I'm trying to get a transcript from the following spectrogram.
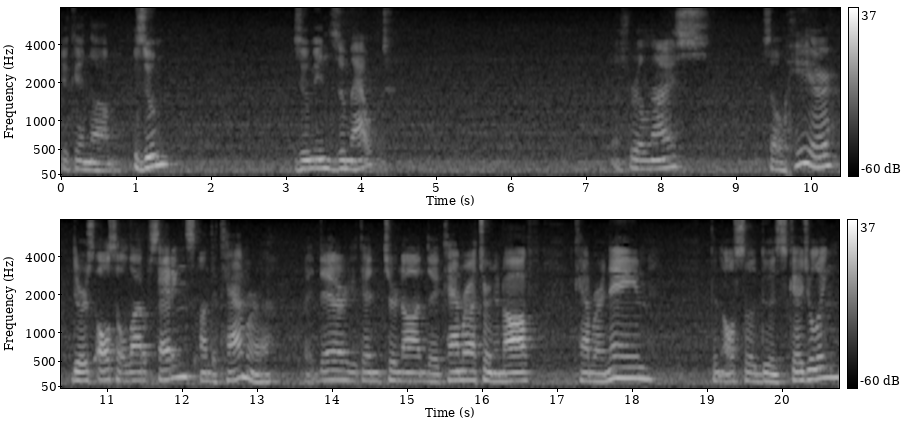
You can um, zoom. Zoom in zoom out. That's real nice so here, there's also a lot of settings on the camera. Right there, you can turn on the camera, turn it off, camera name. You can also do a scheduling.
